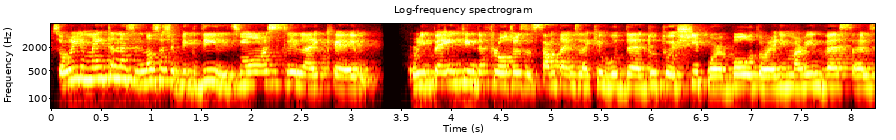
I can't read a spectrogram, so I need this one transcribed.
So really maintenance is not such a big deal. It's mostly like uh, repainting the floaters sometimes like you would uh, do to a ship or a boat or any marine vessels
